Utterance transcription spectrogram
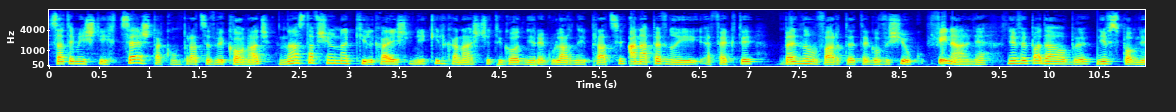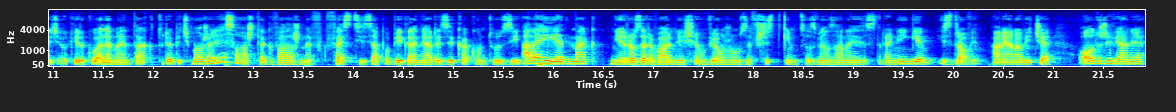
zatem jeśli chcesz taką pracę wykonać, nastaw się na kilka, jeśli nie kilkanaście tygodni regularnej pracy, a na pewno jej efekty będą warte tego wysiłku. Finalnie nie wypadałoby nie wspomnieć o kilku elementach, które być może nie są aż tak ważne w kwestii zapobiegania ryzyka kontuzji, ale jednak nierozerwalnie się wiążą ze wszystkim, co związane jest z treningiem i zdrowiem, a mianowicie odżywianie,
